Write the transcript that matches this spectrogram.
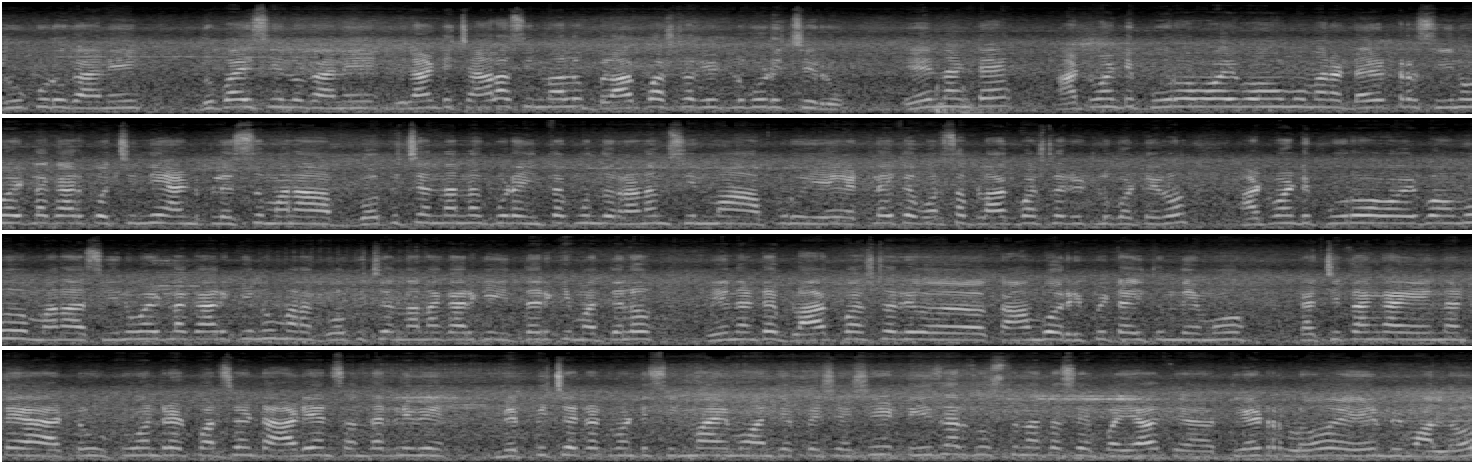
దూకుడు కానీ దుబాయ్ సీన్లు కానీ ఇలాంటి చాలా సినిమాలు బ్లాక్ బస్టర్ హిట్లు కూడా ఇచ్చిర్రు. ఏంటంటే అటువంటి పూర్వ వైభవము మన డైరెక్టర్ సీను వైట్ల గారికి వచ్చింది. అండ్ ప్లస్ మన గోపిచంద్ అన్నకు కూడా ఇంతకుముందు రణం సినిమా అప్పుడు ఎట్లయితే వరుస బ్లాక్ బస్టర్ ఇట్లు కొట్టారో అటువంటి పూర్వ వైభవము మన సీను వైట్ల మన గోపిచంద్ అన్న గారికి ఇద్దరికి మధ్యలో ఏంటంటే బ్లాక్ బస్టర్ కాంబో రిపీట్ అవుతుందేమో ఖచ్చితంగా ఏంటంటే two two hundred percent audience అందరినీ మెప్పించేటటువంటి సినిమా ఏమో అని చెప్పేసి టీజర్ చూస్తున్నంతసేపు అయ్యా థియేటర్లో ఏఎంబి మాల్లో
